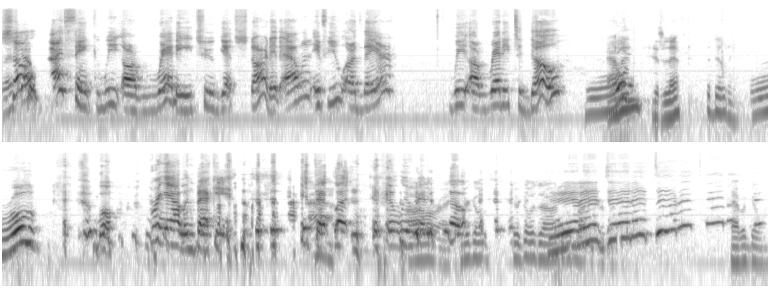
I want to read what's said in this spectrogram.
Let's so go. I think we are ready to get started. Alan, if you are there, we are ready to go. Alan has left the building. roll 'em. Well, bring Alan back in. Hit that button, and we're ready All to go. there goes there goes our Did it, did it, did it. have a good one.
